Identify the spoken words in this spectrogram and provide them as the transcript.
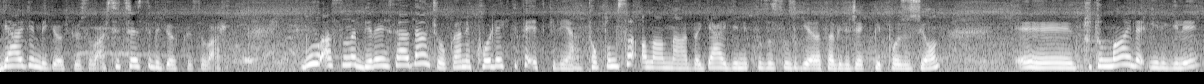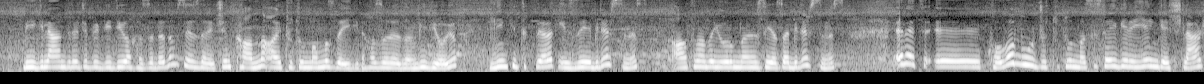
gergin bir gökyüzü var, stresli bir gökyüzü var. Bu aslında bireyselden çok hani kolektifi etkileyen, toplumsal alanlarda gerginlik, huzursuzluk yaratabilecek bir pozisyon. E, tutulmayla ilgili bilgilendirici bir video hazırladım sizler için. Kanlı ay tutulmamızla ilgili hazırladığım videoyu linki tıklayarak izleyebilirsiniz. Altına da yorumlarınızı yazabilirsiniz. Evet, e, Kova burcu tutulması sevgili yengeçler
